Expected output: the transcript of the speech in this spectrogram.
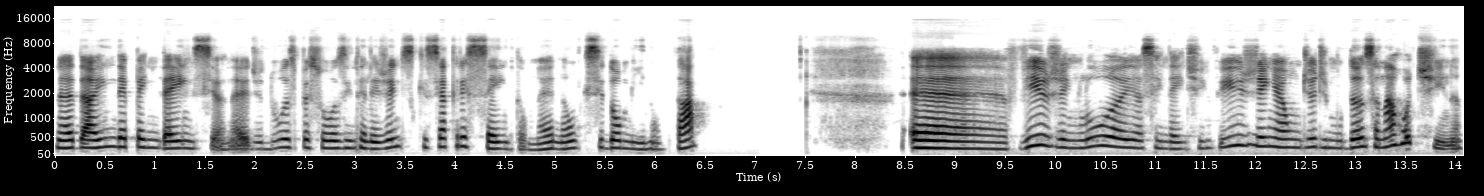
né, da independência, né, de 2 pessoas inteligentes que se acrescentam, né, não que se dominam, tá? Eh, Virgem, Lua e ascendente em Virgem é um dia de mudança na rotina.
